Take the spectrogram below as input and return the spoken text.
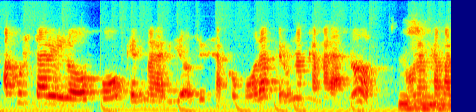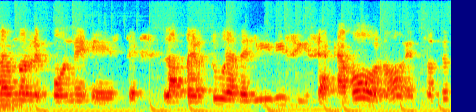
ajustar el ojo, que es maravilloso y se acomoda, pero una cámara no. Una cámara uno le pone este, la apertura del iris y se acabó, ¿no? Entonces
